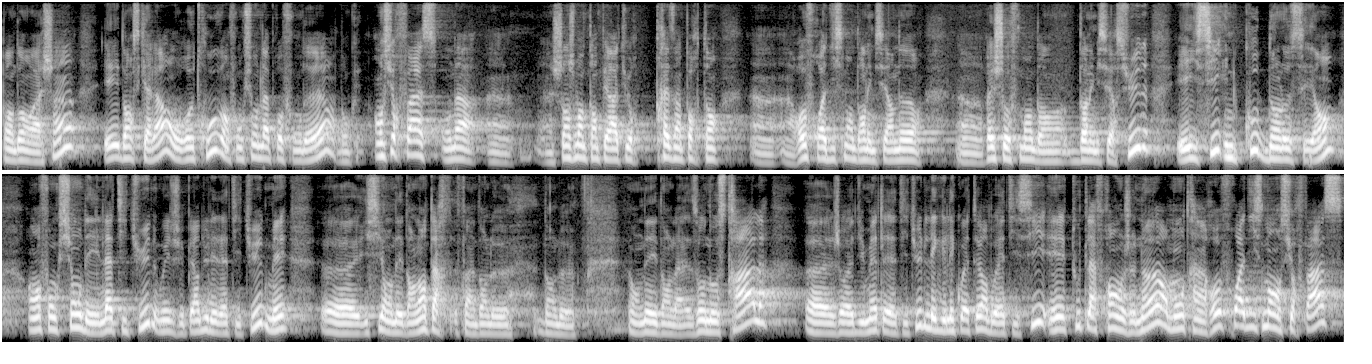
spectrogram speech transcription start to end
pendant H1. Et dans ce cas-là, on retrouve en fonction de la profondeur. Donc en surface, on a un, changement de température très important, un, refroidissement dans l'hémisphère nord, un réchauffement dans, l'hémisphère sud. Et ici, une coupe dans l'océan en fonction des latitudes. Oui, j'ai perdu les latitudes, mais euh, ici, on est dans enfin, dans le, dans le on est dans la zone australe, euh, j'aurais dû mettre les latitudes, l'équateur doit être ici, et toute la frange nord montre un refroidissement en surface,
